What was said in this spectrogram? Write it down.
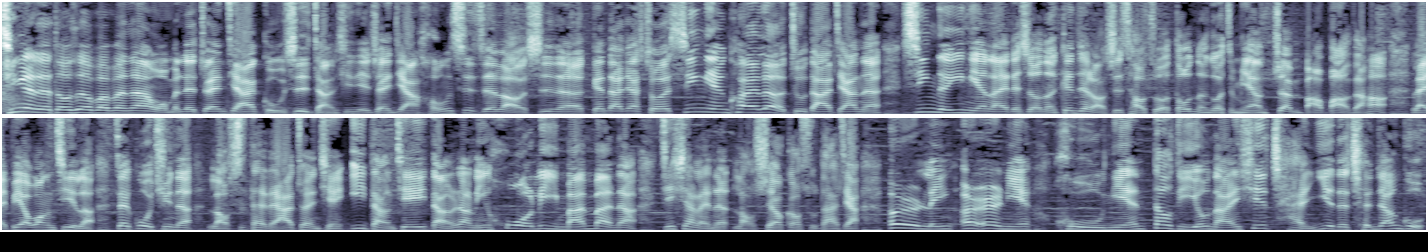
亲爱的投资者朋友们呢，我们的专家股市涨新的专家洪世哲老师呢，跟大家说新年快乐，祝大家呢新的一年来的时候呢，跟着老师操作都能够怎么样赚饱饱的哈。来，不要忘记了，在过去呢，老师带大家赚钱一档接一档，让您获利满满啊。接下来呢，老师要告诉大家，二零二二年虎年到底有哪一些产业的成长股？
